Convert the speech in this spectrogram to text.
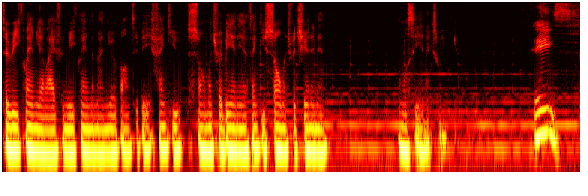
to reclaim your life and reclaim the man you were born to be. Thank you so much for being here. Thank you so much for tuning in. And we'll see you next week. Peace.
